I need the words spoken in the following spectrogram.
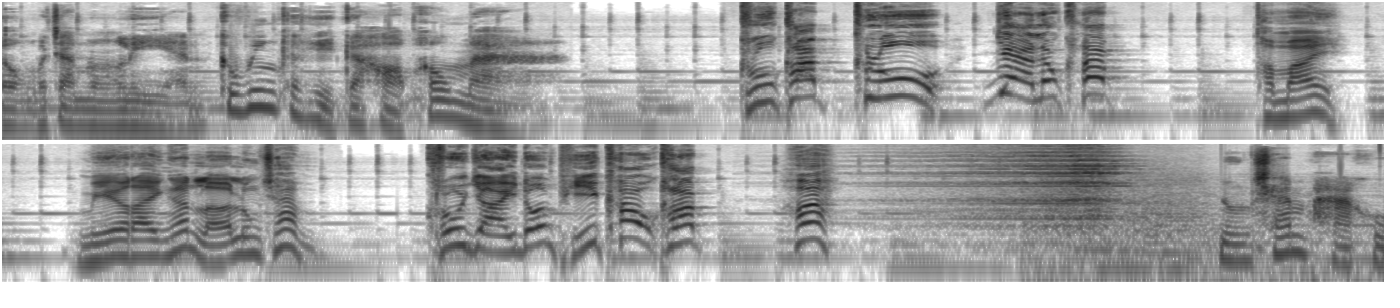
ลงประจำโรงเรียน ก็วิ่งกระหืดกระหอบเข้ามา ครูครับ ครู แย่แล้วครับ ทำไม มีอะไรงั้นเหรอลุงแช่มครูใหญ่โดนผีเข้าครับ ฮะ ลุงแช่มพาครู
